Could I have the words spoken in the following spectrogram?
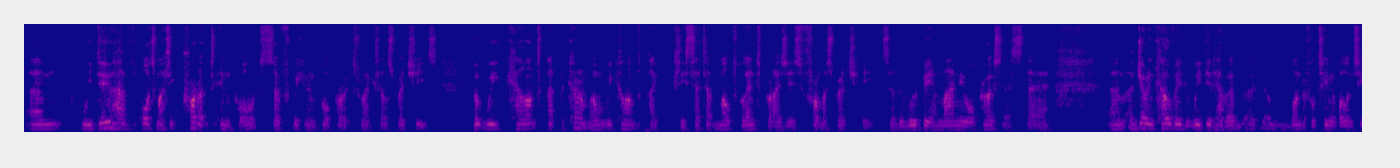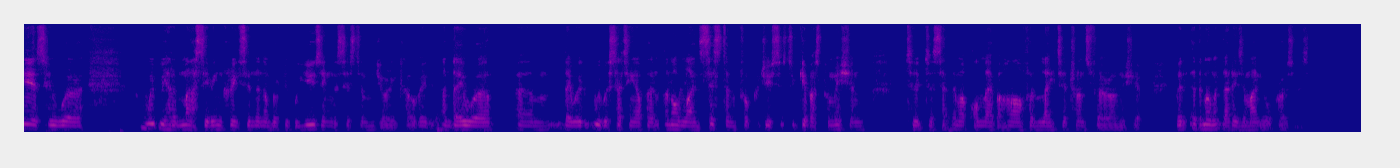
Um, we do have automatic product import, so we can import products from Excel spreadsheets, but we can't, at the current moment, we can't actually set up multiple enterprises from a spreadsheet. So there would be a manual process there. Um, and during COVID, we did have a, a, a, wonderful team of volunteers who were, we, we, had a massive increase in the number of people using the system during COVID, and they were, um, they were, we were setting up an, an, online system for producers to give us permission to, to set them up on their behalf and later transfer ownership. But at the moment, that is a manual process.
